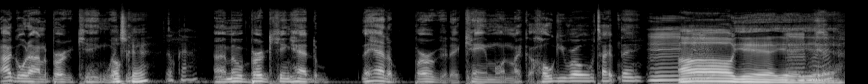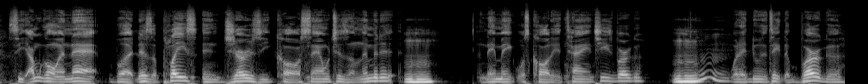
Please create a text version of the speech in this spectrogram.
I go down to Burger King. With you. Okay. okay. I remember Burger King had the. They had a burger that came on like a hoagie roll type thing. Mm. Oh yeah, yeah, Mm-hmm. yeah. See, I'm going that, but there's a place in Jersey called Sandwiches Unlimited, Mm-hmm. and they make what's called the Italian cheeseburger. Mm. What they do is they take the burger,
